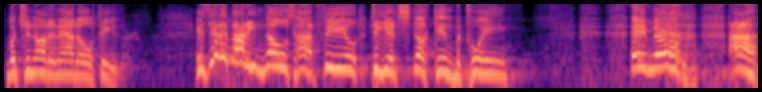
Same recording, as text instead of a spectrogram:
but you're not an adult either. Is anybody knows how it feel to get stuck in between? Amen. I,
